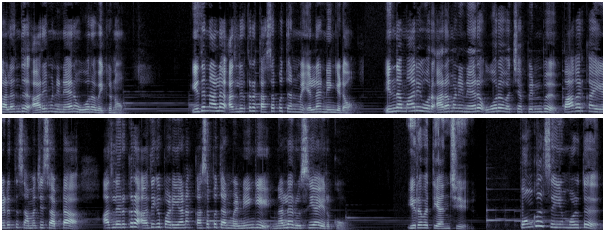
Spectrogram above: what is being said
கலந்து அரை மணி நேரம் ஊற வைக்கணும். இதனால் அதில் இருக்கிற கசப்பு தன்மை எல்லாம் நீங்கிடும். இந்த மாதிரி ஒரு அரை மணி நேரம் ஊற வச்ச பின்பு பாகற்காயை எடுத்து சமைச்சு சாப்பிட்டா அதில் இருக்கிற அதிகப்படியான கசப்பு தன்மை நீங்கி நல்ல ருசியாக இருக்கும். இருபத்தி அஞ்சு. பொங்கல் செய்யும் பொழுது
